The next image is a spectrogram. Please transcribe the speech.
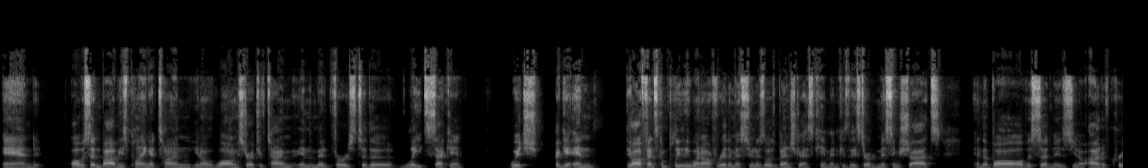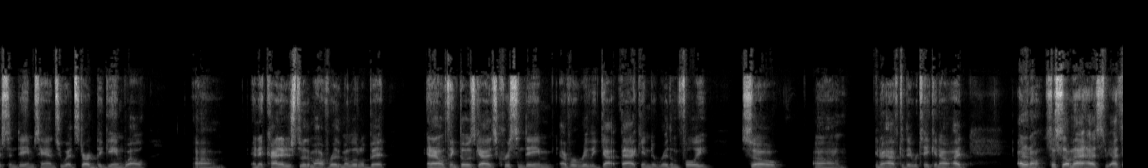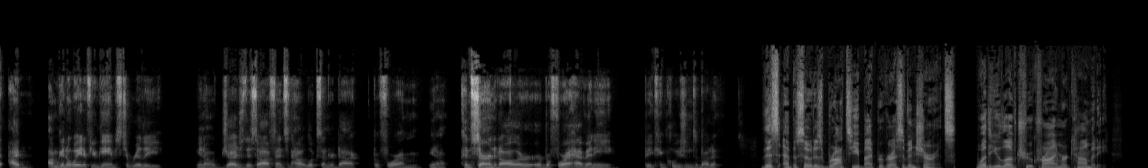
And all of a sudden, Bobby's playing a ton, you know, long stretch of time in the mid first to the late second, which again, and the offense completely went off rhythm as soon as those bench guys came in because they started missing shots and the ball all of a sudden is you know out of Chris and Dame's hands, who had started the game well, um, and it kind of just threw them off rhythm a little bit. And I don't think those guys, Chris and Dame, ever really got back into rhythm fully. So, um, you know, after they were taken out, I, I don't know. So some of that has to be. I, th- I I'm going to wait a few games to really, you know, judge this offense and how it looks under Doc before I'm, you know, concerned at all or, or before I have any big conclusions about it. This episode is brought to you by Progressive Insurance. Whether you love true crime or comedy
